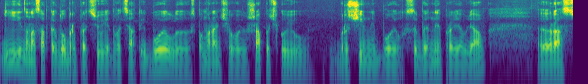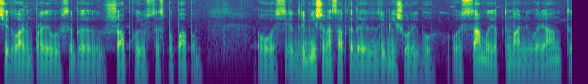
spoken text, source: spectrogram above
І на насадках добре працює 20-й бойл е, з помаранчевою шапочкою. Розчинний бойл себе не проявляв. Е, Раз чи два він проявив себе шапкою це з попапом. Ось дрібніша насадка дає дрібнішу рибу. Ось самий оптимальний варіант е,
